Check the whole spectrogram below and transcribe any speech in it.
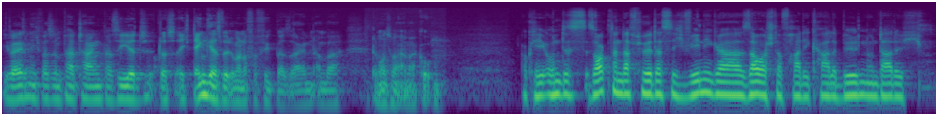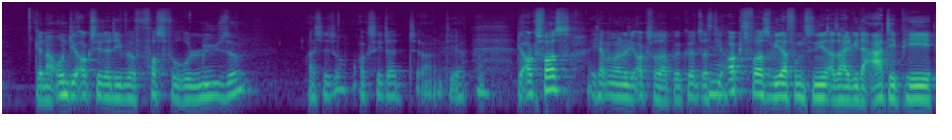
Ich weiß nicht, was in ein paar Tagen passiert. Das, ich denke, es wird immer noch verfügbar sein, aber da muss man einmal gucken. Okay, und es sorgt dann dafür, dass sich weniger Sauerstoffradikale bilden und dadurch. Genau, und die oxidative Phosphorylyse heißt die so? Oxidat, die, die Oxphos, ich habe immer nur die Oxphos abgekürzt, dass ja. die Oxphos wieder funktioniert, also halt wieder ATP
